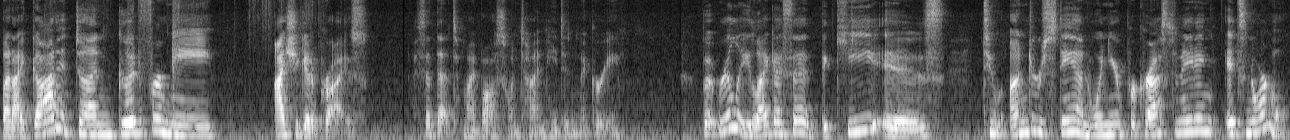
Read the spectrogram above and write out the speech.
but I got it done. Good for me. I should get a prize. I said that to my boss one time. He didn't agree. But really, like I said, the key is to understand when you're procrastinating, it's normal.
